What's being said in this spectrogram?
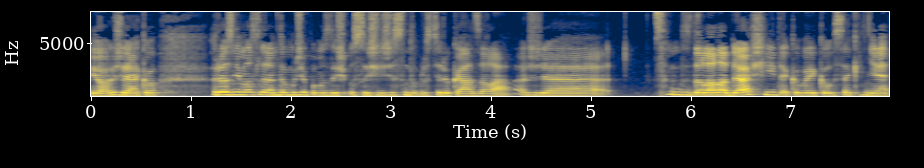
jo, že jako hrozně moc lidem to může pomoct, když uslyší, že jsem to prostě dokázala že jsem zdolala další takový kousek mě,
